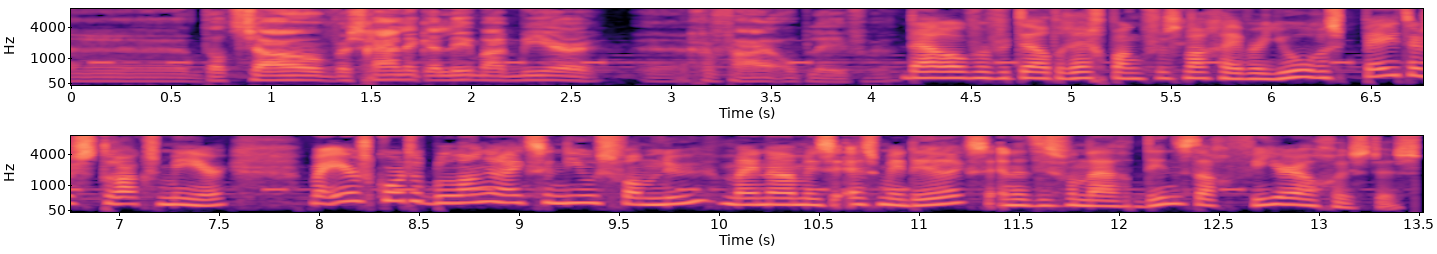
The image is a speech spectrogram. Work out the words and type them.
uh, dat zou waarschijnlijk alleen maar meer uh, gevaar opleveren. Daarover vertelt rechtbankverslaggever Joris Peters straks meer. Maar eerst kort het belangrijkste nieuws van nu. Mijn naam is Esme Dirks en het is vandaag dinsdag 4 augustus.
